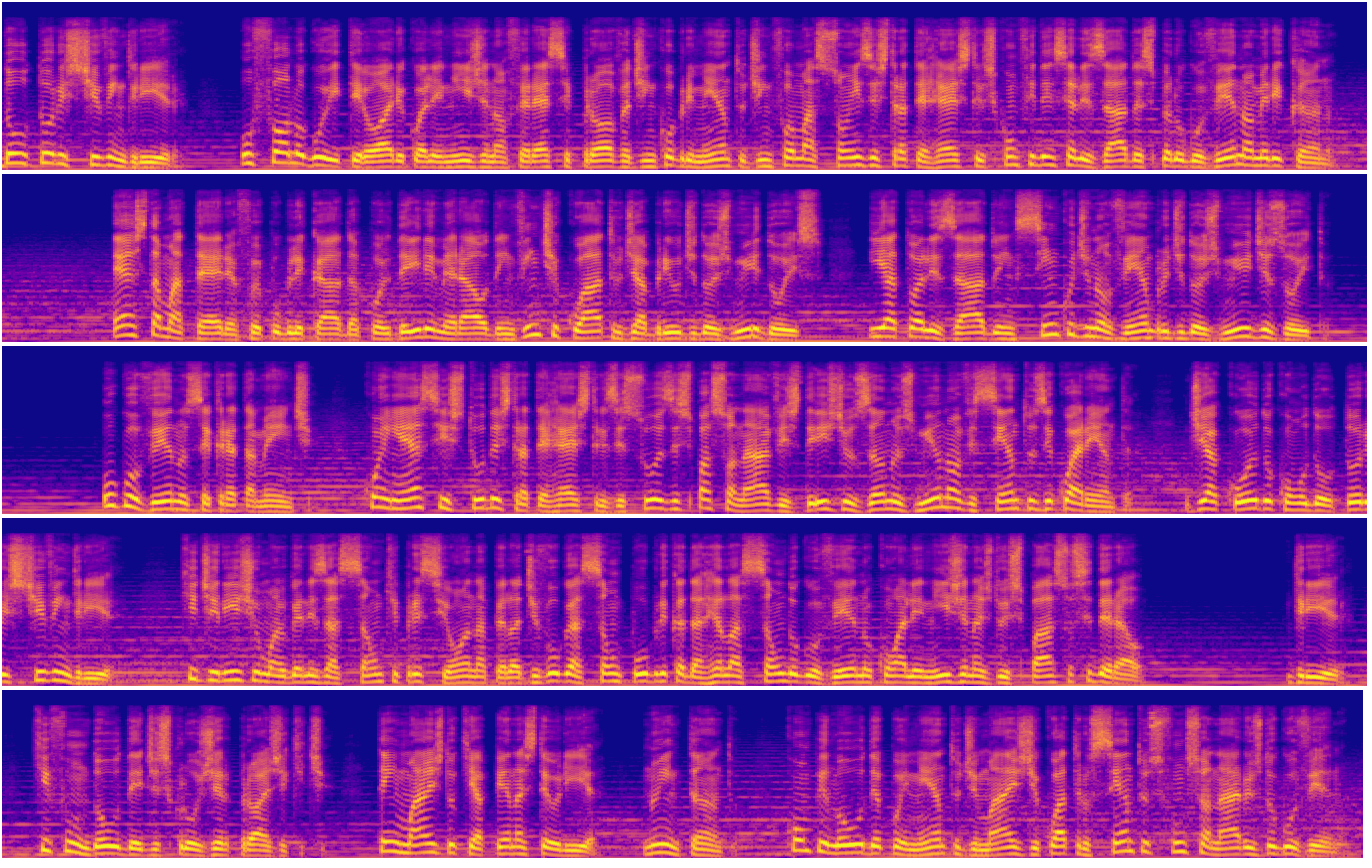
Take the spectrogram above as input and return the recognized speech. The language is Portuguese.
Dr. Steven Greer, ufólogo e teórico alienígena oferece prova de encobrimento de informações extraterrestres confidencializadas pelo governo americano. Esta matéria foi publicada por Daily Emerald em 24 de abril de 2002 e atualizado em 5 de novembro de 2018. O governo secretamente conhece e estuda extraterrestres e suas espaçonaves desde os anos 1940, de acordo com o Dr. Steven Dreer, que dirige uma organização que pressiona pela divulgação pública da relação do governo com alienígenas do espaço sideral. Dreer, que fundou o The Disclosure Project, tem mais do que apenas teoria, no entanto, compilou o depoimento de mais de 400 funcionários do governo.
